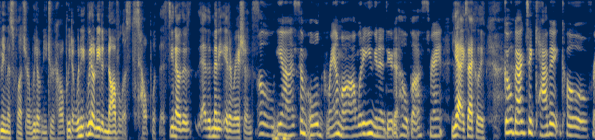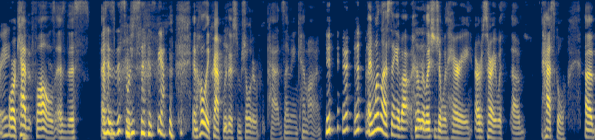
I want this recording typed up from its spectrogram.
me, Miss Fletcher, we don't need your help. We don't. We, need, we don't need a novelist's help with this. You know, there's the many iterations. Oh yeah, some old grandma. What are you gonna do to help us, right? Yeah, exactly. Go back to Cabot Cove, right? Or Cabot Falls, as this. As, as this, one says, yeah. and holy crap, were there some shoulder pads? I mean, come on. and one last thing about her relationship with Harry, or sorry, with um, Haskell. Uh,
